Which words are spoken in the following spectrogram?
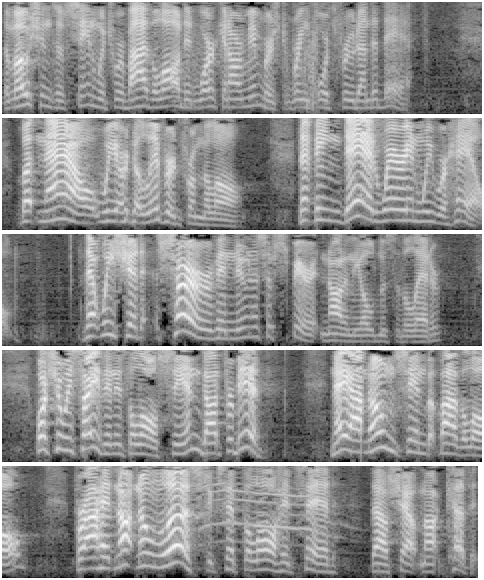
the motions of sin which were by the law did work in our members to bring forth fruit unto death. But now we are delivered from the law that being dead wherein we were held, that we should serve in newness of spirit, not in the oldness of the letter. What shall we say then? Is the law sin? God forbid. Nay, I've known sin but by the law, for I had not known lust except the law had said, Thou shalt not covet.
